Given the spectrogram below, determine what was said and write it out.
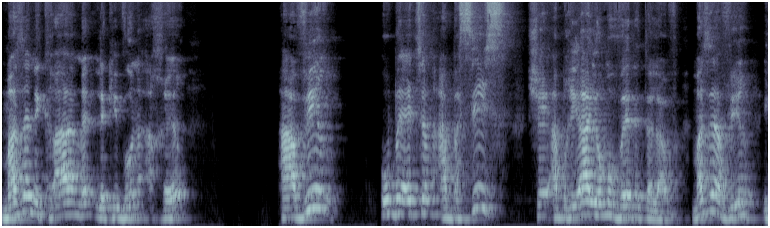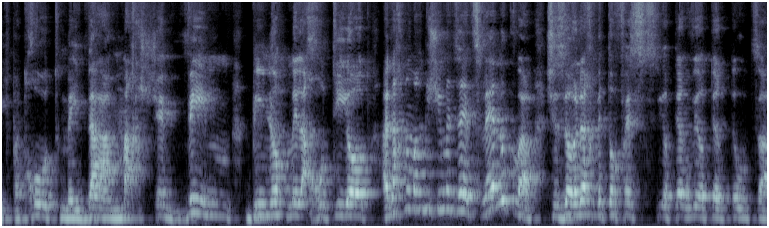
מה זה נקרא לכיוון אחר? האוויר הוא בעצם הבסיס שהבריאה היום עובדת עליו. מה זה אוויר? התפתחות, מידע, מחשבים, בינות מלאכותיות. אנחנו מרגישים את זה אצלנו כבר, שזה הולך ותופס יותר ויותר תאוצה.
